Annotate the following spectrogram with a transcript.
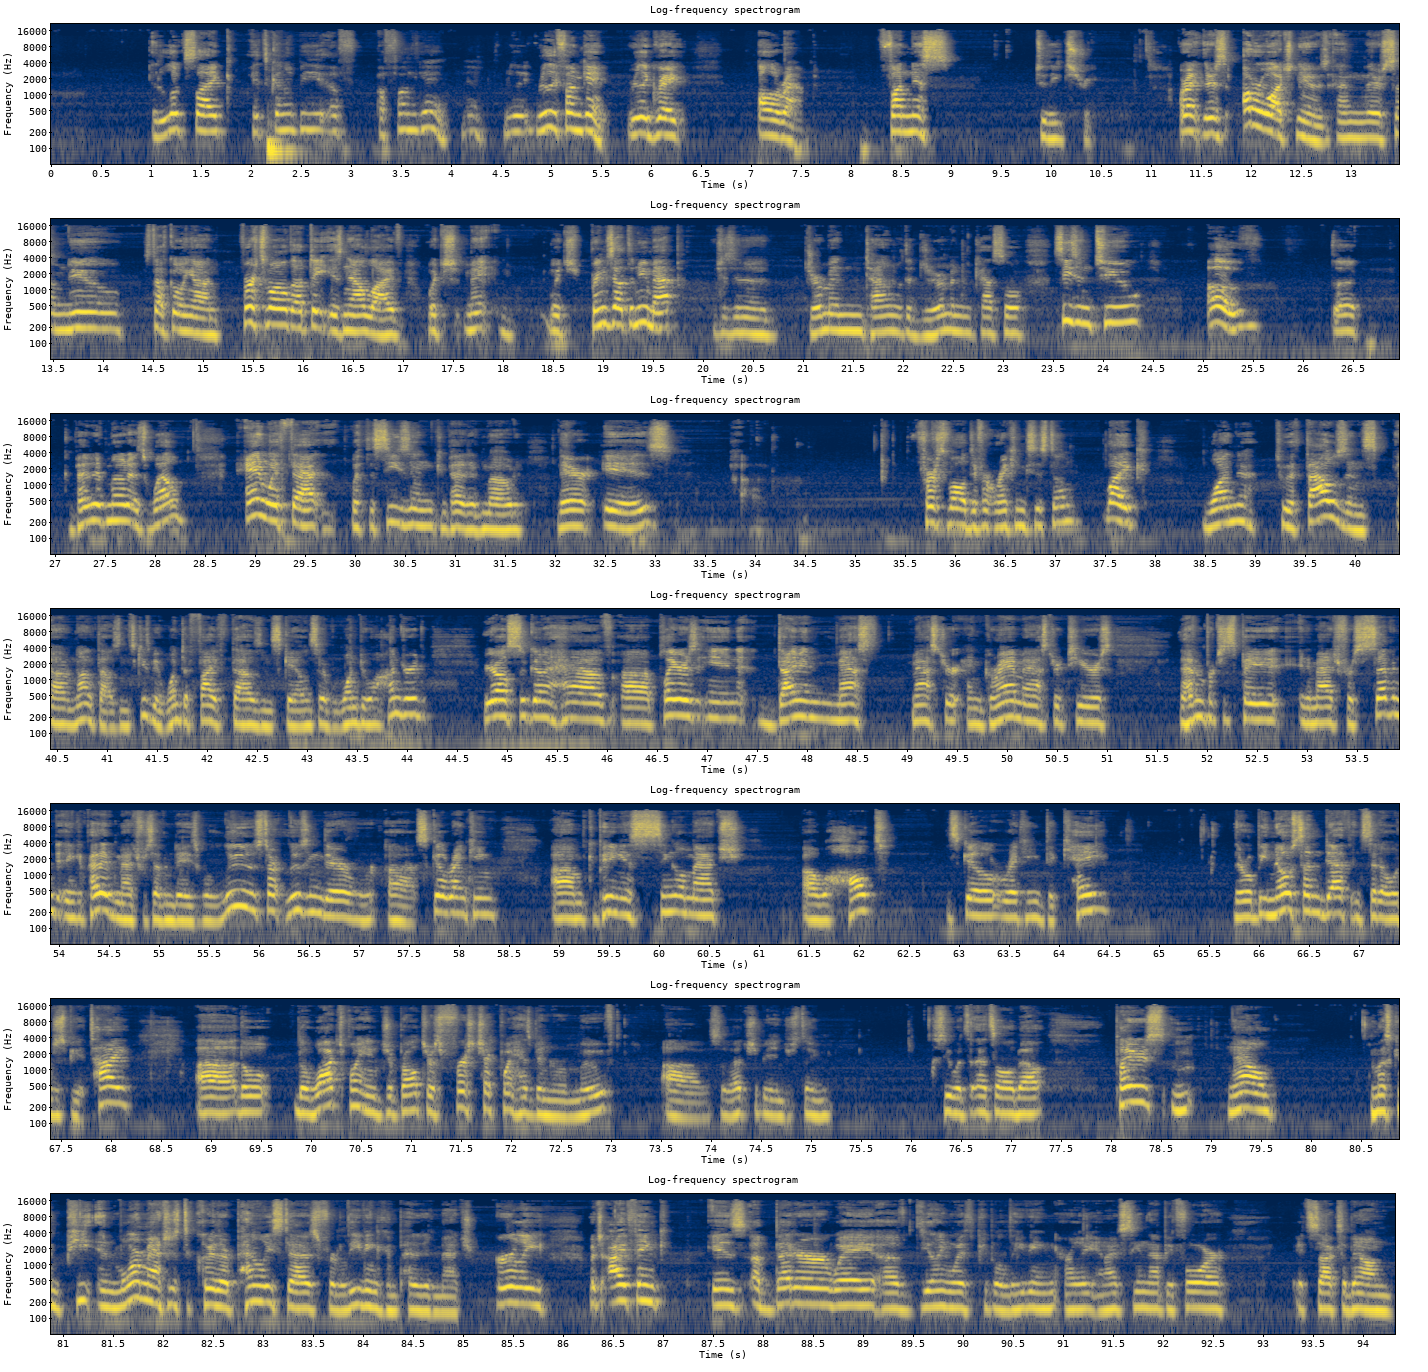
it looks like it's going to be a, a fun game. Yeah, really, really fun game. Really great all around. Funness to the extreme. All right, there's Overwatch news, and there's some new stuff going on. First of all, the update is now live, which may, which brings out the new map, which is in a German town with a German castle. Season two of the competitive mode as well, and with that, with the season competitive mode, there is uh, first of all a different ranking system, like one to a thousand, uh, not a thousand, excuse me, one to five thousand scale instead of one to a hundred. You're also going to have uh, players in Diamond Mas- Master and Grandmaster tiers that haven't participated in a match for seven, in a competitive match for seven days, will lose, start losing their uh, skill ranking. Um, competing in a single match uh, will halt the skill ranking decay. There will be no sudden death. Instead, it will just be a tie. Uh, the the watch point in Gibraltar's first checkpoint has been removed, uh, so that should be interesting. See what that's all about. Players now must compete in more matches to clear their penalty status for leaving a competitive match early, which I think is a better way of dealing with people leaving early. And I've seen that before. It sucks. I've been on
